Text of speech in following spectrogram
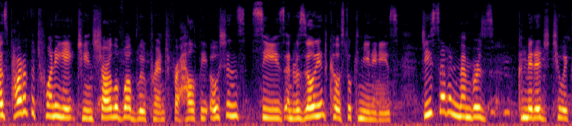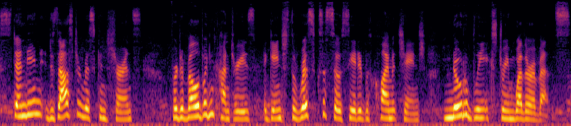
As part of the 2018 Charlevoix Blueprint for Healthy Oceans, Seas, and Resilient Coastal Communities, G7 members committed to extending disaster risk insurance for developing countries against the risks associated with climate change, notably extreme weather events.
